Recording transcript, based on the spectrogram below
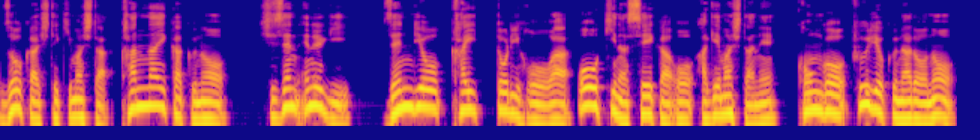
増加してきました。管内閣の自然エネルギー全量買取法は大きな成果を上げましたね。今後、風力などの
